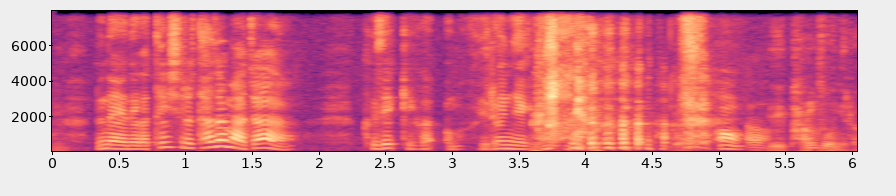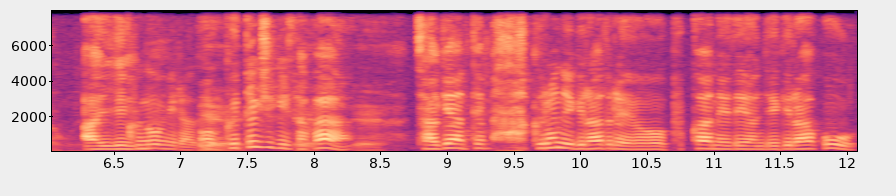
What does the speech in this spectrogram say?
음. 누나야 내가 택시를 타자마자 그 새끼가 어머, 이런 얘기. 어. 이 방송이라고요. 아 이게 그놈이라고. 어, 예, 그 택시 기사가 예, 예. 자기한테 막 그런 얘기를 하더래요. 북한에 대한 얘기를 하고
